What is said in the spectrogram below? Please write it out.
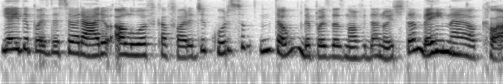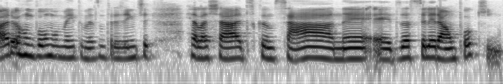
E aí, depois desse horário, a Lua fica fora de curso. Então, depois das nove da noite também, né? Claro, é um bom momento mesmo pra gente relaxar, descansar, né? É, desacelerar um pouquinho.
